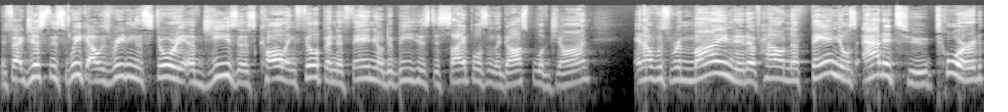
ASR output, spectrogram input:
In fact, just this week, I was reading the story of Jesus calling Philip and Nathanael to be his disciples in the Gospel of John. And I was reminded of how Nathanael's attitude toward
